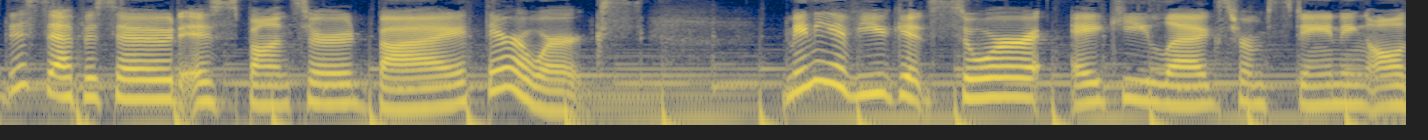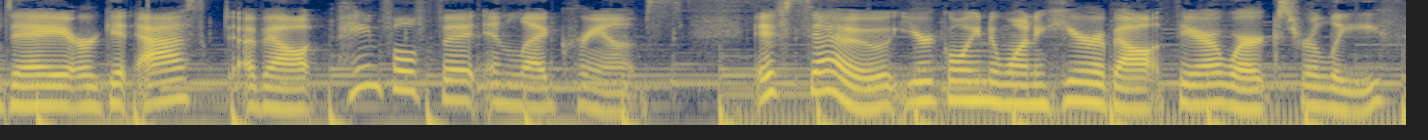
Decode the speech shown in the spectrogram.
This episode is sponsored by Theraworx. Many of you get sore, achy legs from standing all day or get asked about painful foot and leg cramps. If so, you're going to want to hear about Theraworx Relief,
